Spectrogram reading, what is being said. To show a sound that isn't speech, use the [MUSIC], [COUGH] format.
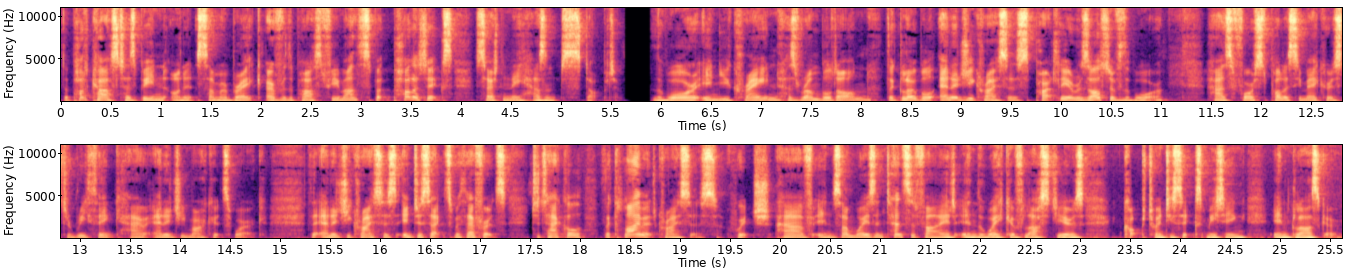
The podcast has been on its summer break over the past few months, but politics certainly hasn't stopped. The war in Ukraine has rumbled on. The global energy crisis, partly a result of the war, has forced policymakers to rethink how energy markets work. The energy crisis intersects with efforts to tackle the climate crisis, which have in some ways intensified in the wake of last year's COP26 meeting in Glasgow.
